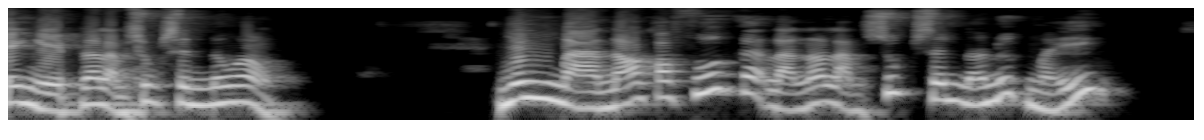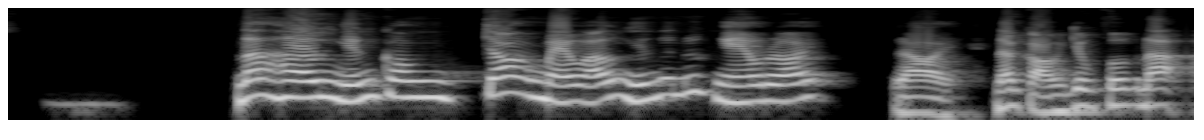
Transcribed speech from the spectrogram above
Cái nghiệp nó làm súc sinh đúng không? nhưng mà nó có phước á, là nó làm súc sinh ở nước mỹ. Nó hơn những con chó con mèo ở những cái nước nghèo rồi rồi, nó còn chút phước đó.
